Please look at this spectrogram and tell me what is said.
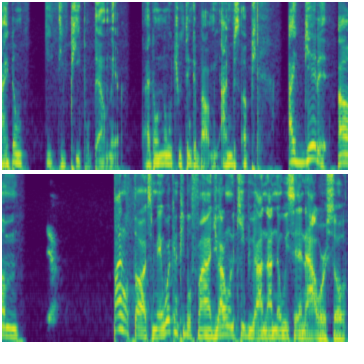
I don't see the people down there. I don't know what you think about me. I'm just up. Here. I get it. Um. Yeah. Final thoughts, man. Where can people find you? I don't want to keep you. I, I know we said an hour so.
